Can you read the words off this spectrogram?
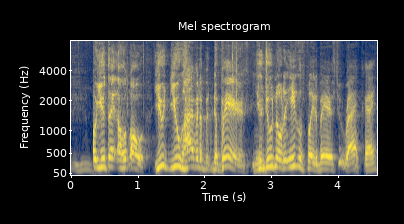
Mm-hmm. Oh, you think? Oh, oh you you hyping the, the Bears? You do mm-hmm. know the Eagles play the Bears too, right? Okay.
